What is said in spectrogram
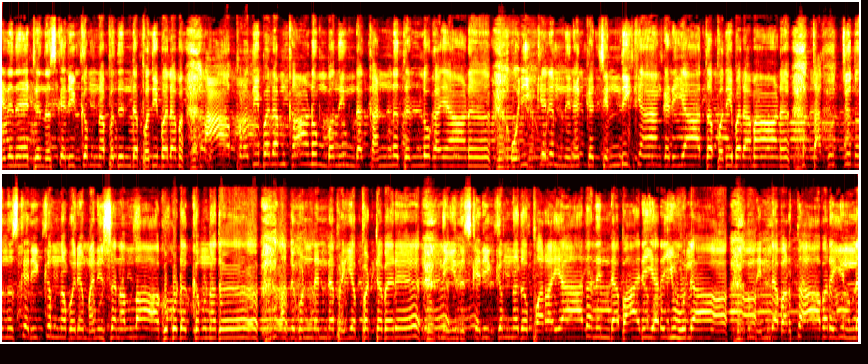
എഴുന്നേറ്റ് നിസ്കരിക്കുന്ന നിസ്കരിക്കുന്നതിന്റെ പ്രതിഫലം ആ പ്രതിഫലം കാണുമ്പോ നിന്റെ കണ്ണ് തെള്ളുകയാണ്. ഒരിക്കലും നിനക്ക് ചിന്തിക്കാൻ കഴിയാത്ത പ്രതിഫലമാണ്. തകുച്ചു നിസ്കരിക്കുന്ന ഒരു മനുഷ്യൻ അല്ലാഹു കൊടുക്കുന്നത്. അതുകൊണ്ട് എന്റെ പ്രിയപ്പെട്ടവര് നീ നിസ്കരിക്കുന്നത് പറയാതെ നിന്റെ ഭാര്യ അറിയൂല. നിന്റെ ഭർത്താവ് അറിയില്ല.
